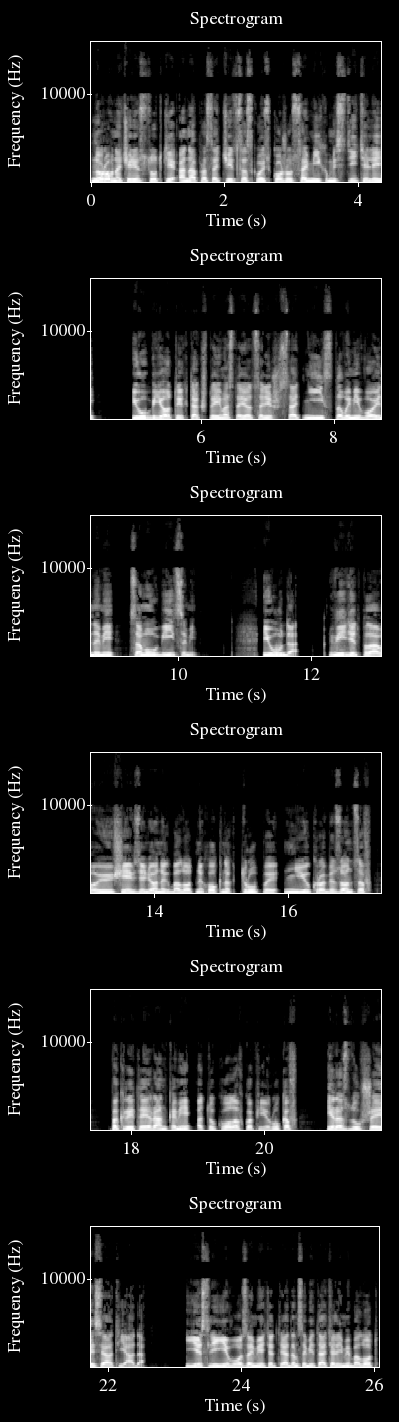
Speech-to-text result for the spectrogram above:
но ровно через сутки она просочится сквозь кожу самих мстителей и убьет их, так что им остается лишь стать неистовыми воинами-самоубийцами. Иуда видит плавающие в зеленых болотных окнах трупы нью-кробизонцев, покрытые ранками от уколов копьеруков и раздувшиеся от яда. Если его заметят рядом с обитателями болот,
